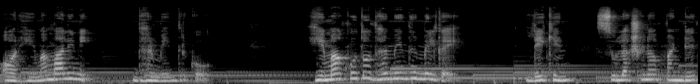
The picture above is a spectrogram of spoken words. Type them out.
और हेमा मालिनी धर्मेंद्र को। हेमा को तो धर्मेंद्र मिल गए, लेकिन सुलक्षणा पंडित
